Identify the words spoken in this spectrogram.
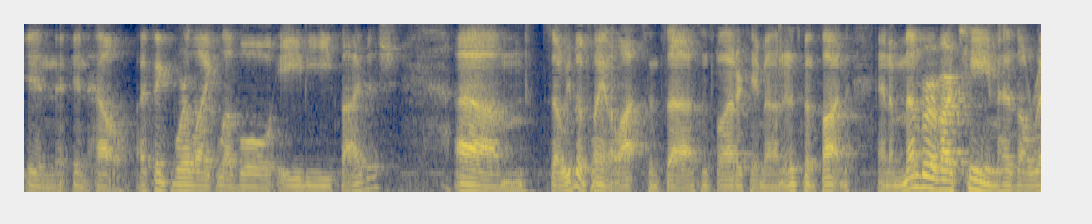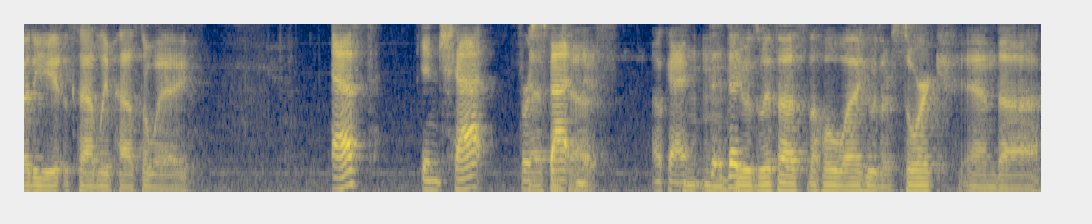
in in hell. I think we're like level 85 ish. Um, so we've been playing a lot since uh, since the ladder came out, and it's been fun. And a member of our team has already sadly passed away. F in chat for F in Sfatness. Okay. The- he was with us the whole way. He was our Sorc, and uh,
